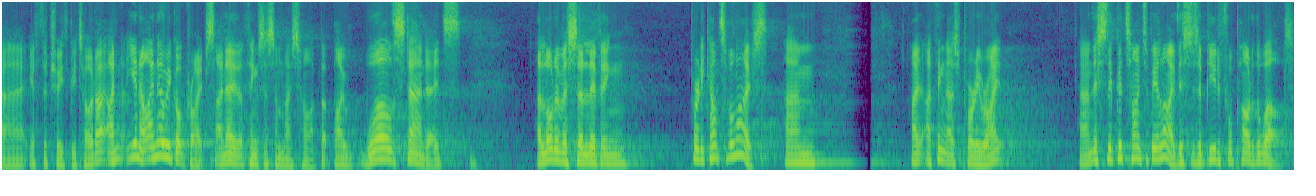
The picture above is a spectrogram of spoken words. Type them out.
Uh, if the truth be told. I, I, you know, I know we've got gripes. I know that things are sometimes hard, but by world standards, a lot of us are living pretty comfortable lives. Um, I, I, think that's probably right. And this is a good time to be alive. This is a beautiful part of the world.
